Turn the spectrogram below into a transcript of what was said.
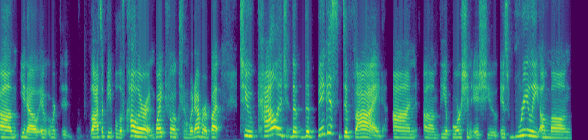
um, you know it, it, lots of people of color and white folks and whatever but to college the, the biggest divide on um, the abortion issue is really among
